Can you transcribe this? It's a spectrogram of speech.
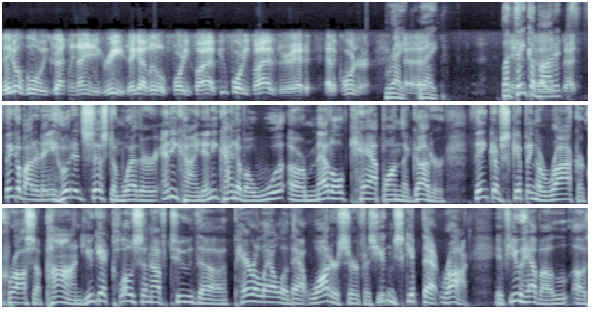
they don't go exactly 90 degrees. They got a little 45, two 45s there at, at a corner. Right, uh, right. But think And, uh, about it. that- think about it. A hooded system, whether any kind, any kind of a wood or metal cap on the gutter. Think of skipping a rock across a pond. You get close enough to the parallel of that water surface, you can skip that rock. If you have a, a,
